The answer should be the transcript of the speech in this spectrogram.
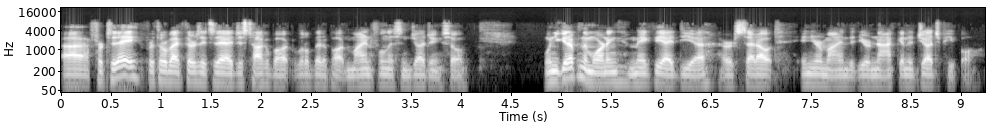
uh, for today, for Throwback Thursday today, I just talk about a little bit about mindfulness and judging. So when you get up in the morning, make the idea or set out in your mind that you're not going to judge people.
